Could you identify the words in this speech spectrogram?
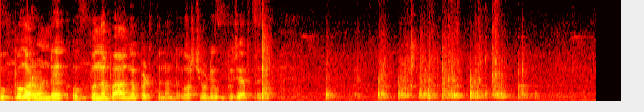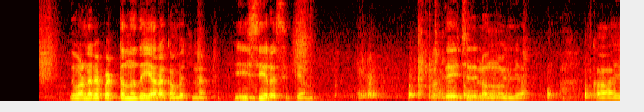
ഉപ്പ് കുറവുണ്ട്. ഉപ്പൊന്ന് പാകപ്പെടുത്തുന്നുണ്ട്. കുറച്ചുകൂടി ഉപ്പ് ചേർത്തിട്ട്. ഇത് വളരെ പെട്ടെന്ന് തയ്യാറാക്കാൻ പറ്റുന്ന ഈസി റെസിപ്പിയാണ്. പ്രത്യേകിച്ച് ഇതിലൊന്നുമില്ല. കായ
